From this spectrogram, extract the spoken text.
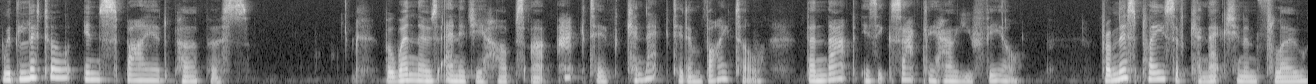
with little inspired purpose. But when those energy hubs are active, connected, and vital, then that is exactly how you feel. From this place of connection and flow,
